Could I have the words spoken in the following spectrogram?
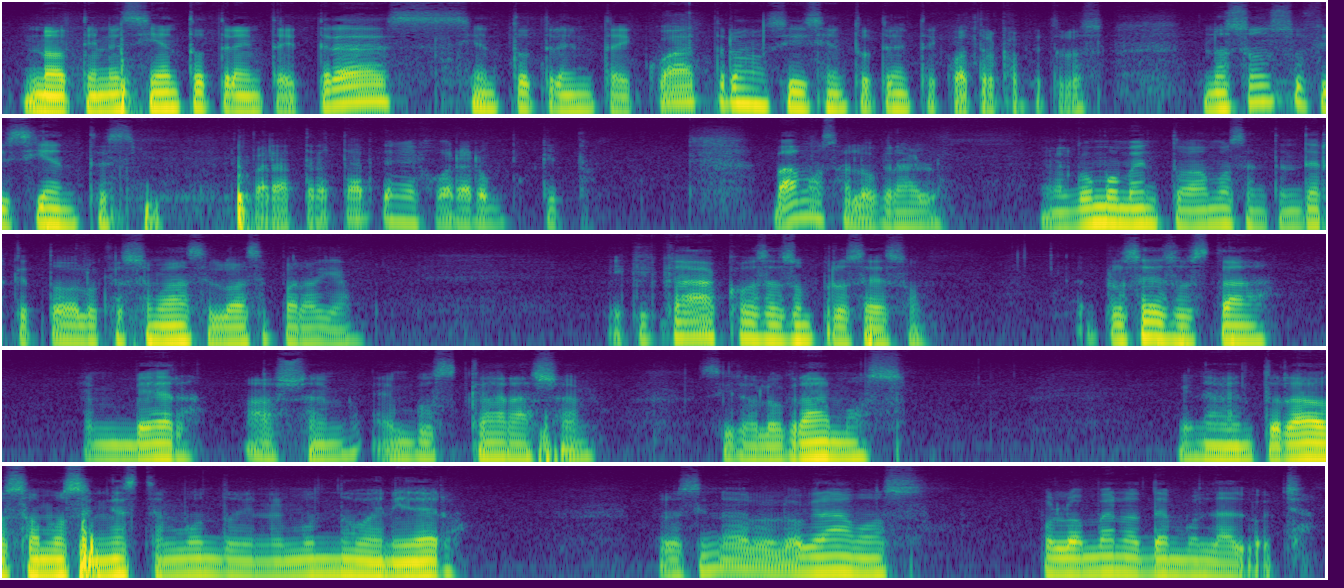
No, tiene 133, 134, sí, 134 capítulos. No son suficientes para tratar de mejorar un poquito. Vamos a lograrlo. En algún momento vamos a entender que todo lo que hacemos se lo hace para bien. Y que cada cosa es un proceso. El proceso está en ver a Hashem, en buscar a Hashem. Si lo logramos, bienaventurados somos en este mundo y en el mundo venidero. Pero si no lo logramos, por lo menos demos la lucha.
